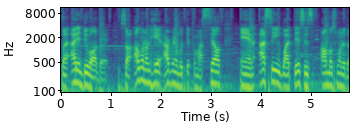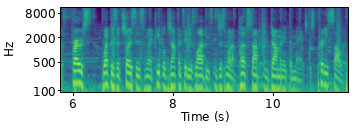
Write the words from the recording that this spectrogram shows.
But I didn't do all that. So I went on ahead, I ran with it for myself, and I see why this is almost one of the first weapons of choices when people jump into these lobbies and just want to pub stomp and dominate the match. It's pretty solid.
